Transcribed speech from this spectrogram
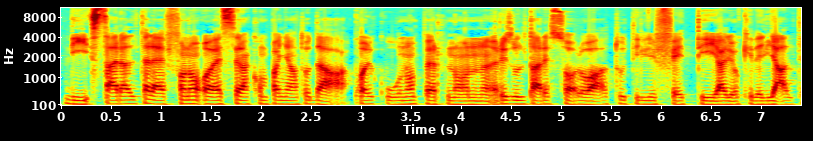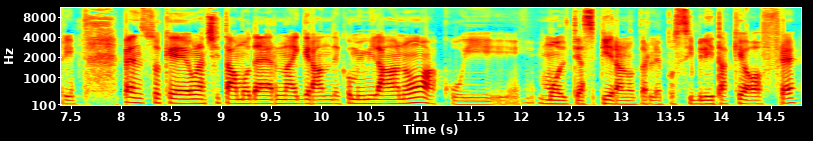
di stare al telefono o essere accompagnato da qualcuno per non risultare solo a tutti gli effetti agli occhi degli altri. Penso che una città moderna e grande come Milano, a cui molti aspirano per le possibilità che offre,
